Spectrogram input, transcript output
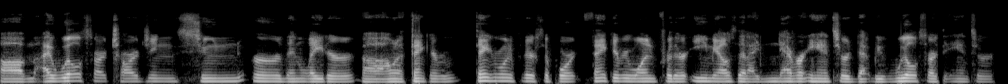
Um, I will start charging sooner than later. Uh, I want to thank every, thank everyone for their support. Thank everyone for their emails that I never answered that we will start to answer.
